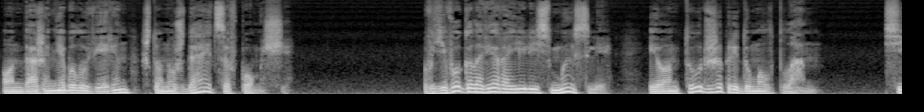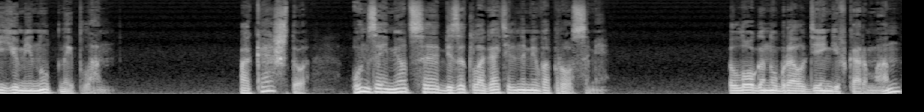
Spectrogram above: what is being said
Он даже не был уверен, что нуждается в помощи. В его голове роились мысли, и он тут же придумал план. Сиюминутный план. Пока что он займется безотлагательными вопросами. Логан убрал деньги в карман,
